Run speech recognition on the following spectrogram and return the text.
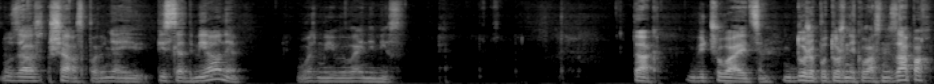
Ну, зараз ще раз порівняю після Дміани. Возьму ювілейний міс. Так, відчувається дуже потужний класний запах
